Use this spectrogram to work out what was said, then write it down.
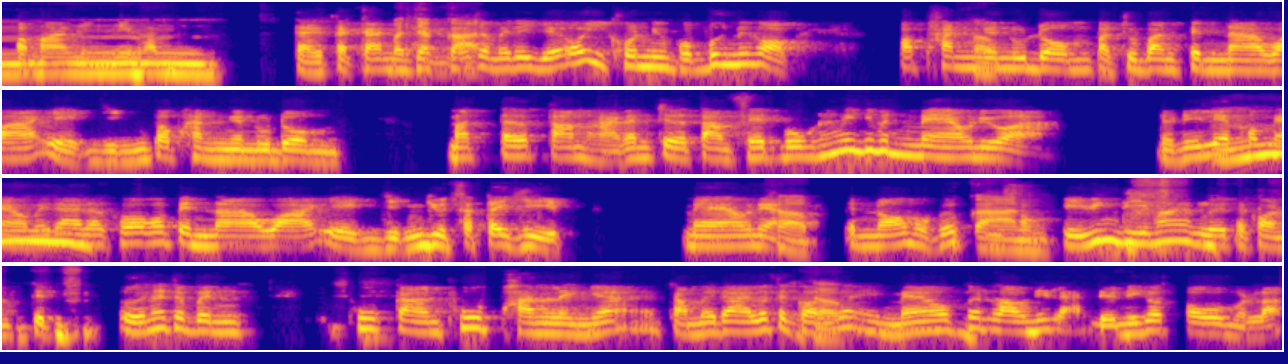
มประมาณอย่างนี้ครับ แต่แต่การบรรแข่ยางกาศก็จะไม่ได้เยอะโอ้ยอีกคนหนึ่งผมเพิ่งนึกออกประพันธ์ครับเงินอุดม ปัจจุบันเป็นนาวาเอกหญิงประพันธ์เงินอุดม มาเติมตามหากันเจอตามเฟซบุ๊กเฮ้ยนี่มันแมวนี่หว่าเดี๋ยวนี้เรียกเขาแมวไม่ได้แล้วเพราะว่าเป็นนาวาเอกหญิงหยุดสัตหีบ แมวเนี่ยครับเป็นน้องผมเมื่อผู้การสองปีวิ่งดีมากเลย แต่ก่อนติดเออน่าจะเป็นผู้การผู้พันอะไรเงี้ยจำไม่ได้แล้วแต่ก่อนก็ไอ้แมวเพื่อนเรานี่แหละ เดี๋ยวนี้ก็โตหมดละ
